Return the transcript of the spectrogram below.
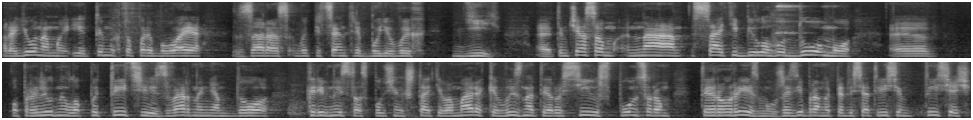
районами і тими, хто перебуває зараз в епіцентрі бойових дій. Е, Тим часом на сайті Білого Дому е, оприлюднило петицію із зверненням до керівництва Сполучених Штатів Америки визнати Росію спонсором тероризму. Вже зібрано 58 тисяч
